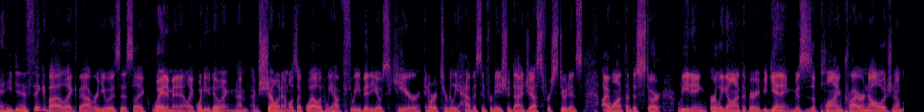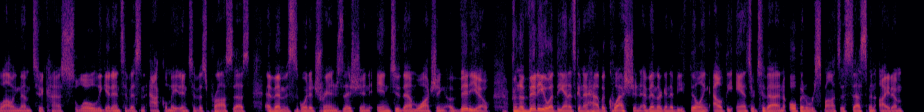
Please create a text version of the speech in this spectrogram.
and he didn't think about it like that where he was just like wait a minute like what are you doing? And I'm, I'm showing him i was like well if we have three videos here in order to really have this information digest for students i want them to start reading early on at the very beginning. This is applying prior knowledge and i'm allowing them to kind of slowly get into this and acclimate into this process and then this is going to transition into them watching a video. From the video at the end it's going to have a question and then they're going to be filling out the answer to that an open response assessment item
